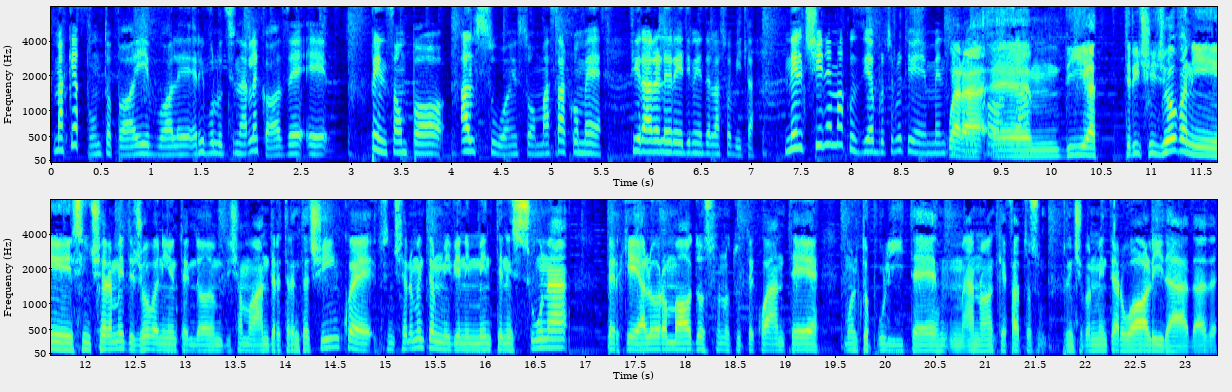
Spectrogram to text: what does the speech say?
ma che appunto poi vuole rivoluzionare le cose e pensa un po' al suo, insomma, sa come tirare le redini della sua vita. Nel cinema così a bruciapelo ti viene in mente Guarda, qualcosa? ehm, di attrici giovani, sinceramente giovani, io intendo diciamo under 35, sinceramente non mi viene in mente nessuna perché a loro modo sono tutte quante molto pulite, mm, hanno anche fatto principalmente ruoli da, da- da-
